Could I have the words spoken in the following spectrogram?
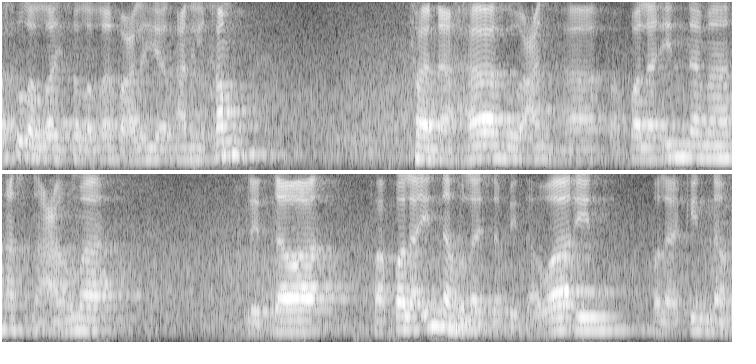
রাসুল আল্লাহ সাল্লাহ আলহি আনিল খাম فنهاه عنها فقال إنما أصنعهما للدواء فقال إنه ليس بدواء ولكنه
